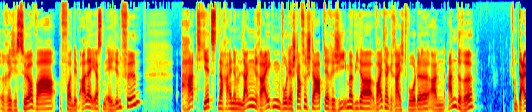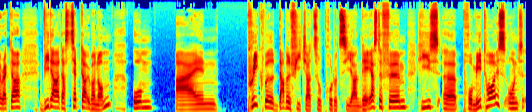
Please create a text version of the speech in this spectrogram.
Regisseur war von dem allerersten Alien-Film, hat jetzt nach einem langen Reigen, wo der Staffelstab der Regie immer wieder weitergereicht wurde an andere Director, wieder das Zepter übernommen, um ein Prequel Double Feature zu produzieren. Der erste Film hieß äh, Prometheus und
